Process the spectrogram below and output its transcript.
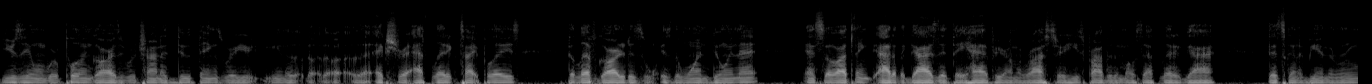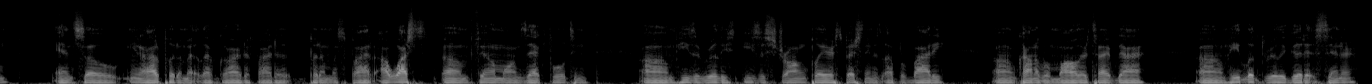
usually when we're pulling guards, we're trying to do things where you you know the, the, the extra athletic type plays. The left guard is is the one doing that. And so I think out of the guys that they have here on the roster, he's probably the most athletic guy that's going to be in the room. And so, you know, I'd put him at left guard if I had to put him a spot. I watched um, film on Zach Fulton. Um, he's a really he's a strong player, especially in his upper body. Um, kind of a mauler type guy. Um, he looked really good at center,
